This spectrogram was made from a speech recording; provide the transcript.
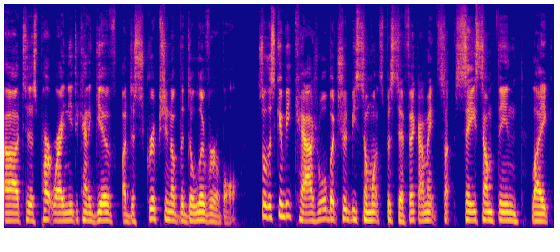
uh, to this part where I need to kind of give a description of the deliverable. So this can be casual, but should be somewhat specific. I might say something like,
